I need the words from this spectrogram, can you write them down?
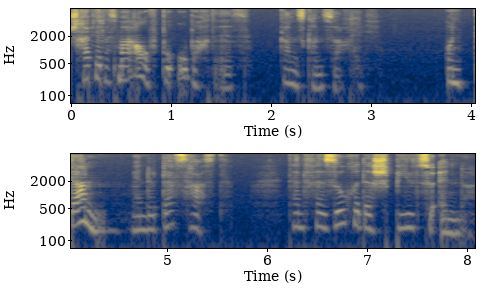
Schreib dir das mal auf, beobachte es. Ganz, ganz sachlich. Und dann, wenn du das hast, dann versuche das Spiel zu ändern.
